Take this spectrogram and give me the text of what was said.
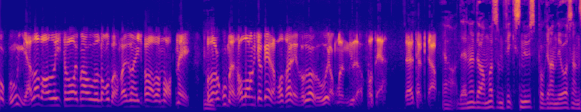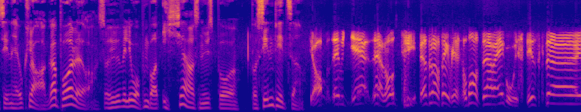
at bunge, da var litt var med lage meg, ikke bare maten her. Og da har kommet så langt, og jeg har fått høre hvor man mulig få til. Det tenkte jeg. Ja, Denne dama som fikk snus på Grandiosaen sin, har jo klaga på det, da. Så hun vil jo åpenbart ikke ha snus på, på sin pizza. Ja, det, er noe typisk at jeg vet at det er egoistisk. Det er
